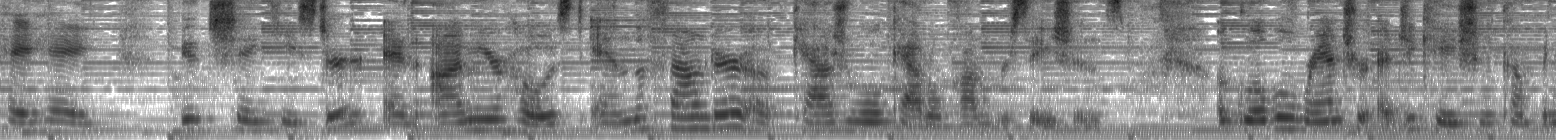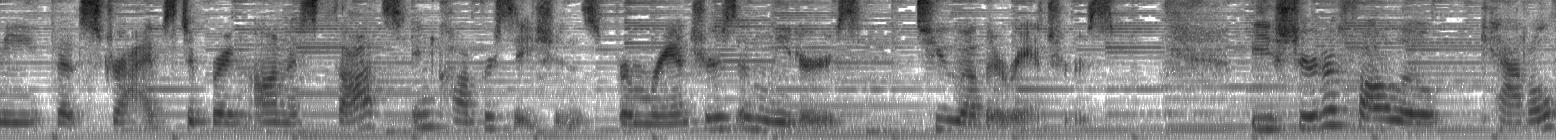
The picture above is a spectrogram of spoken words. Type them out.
Hey, hey, it's Shay Keister, and I'm your host and the founder of Casual Cattle Conversations, a global rancher education company that strives to bring honest thoughts and conversations from ranchers and leaders to other ranchers. Be sure to follow Cattle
